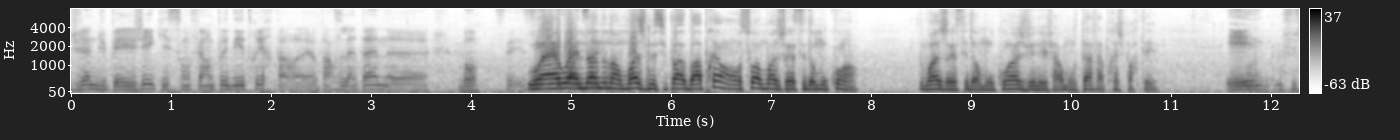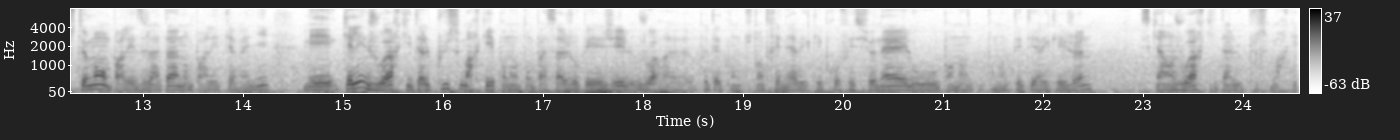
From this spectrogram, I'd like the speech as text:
jeunes du PSG qui se sont fait un peu détruire par, euh, par Zlatan. Euh, bon, Ouais, ouais, non, non, non. Moi, je me suis pas. Bon, après, en soi, moi, je restais dans mon coin. Moi, je restais dans mon coin, je venais faire mon taf, après je partais. Et justement, on parlait de Zlatan, on parlait de Cavani, mais quel est le joueur qui t'a le plus marqué pendant ton passage au PSG Le joueur, euh, peut-être quand tu t'entraînais avec les professionnels ou pendant, pendant que tu étais avec les jeunes? Est-ce qu'il y a un joueur qui t'a le plus marqué?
